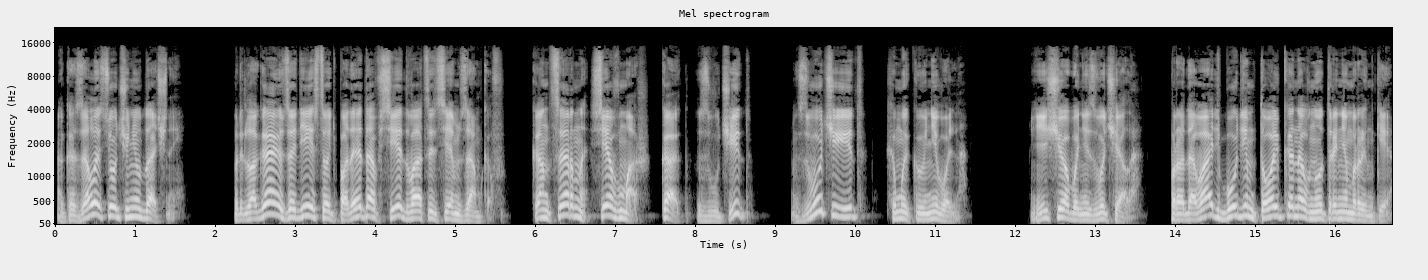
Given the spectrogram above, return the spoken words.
оказалась очень удачной. Предлагаю задействовать под это все 27 замков. Концерн Севмаш. Как, звучит? Звучит, хмыкаю невольно. Еще бы не звучало. Продавать будем только на внутреннем рынке.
